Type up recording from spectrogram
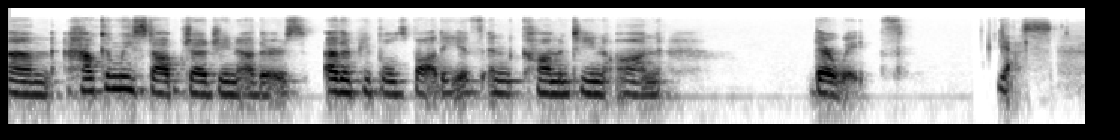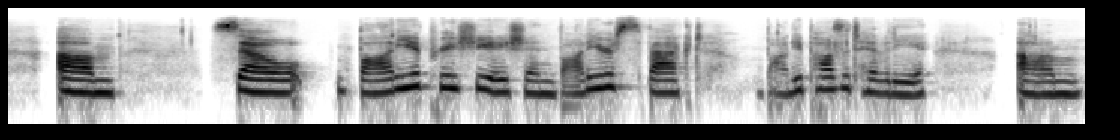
um, how can we stop judging others, other people's bodies, and commenting on their weights? Yes. Um, so, body appreciation, body respect, body positivity, um,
